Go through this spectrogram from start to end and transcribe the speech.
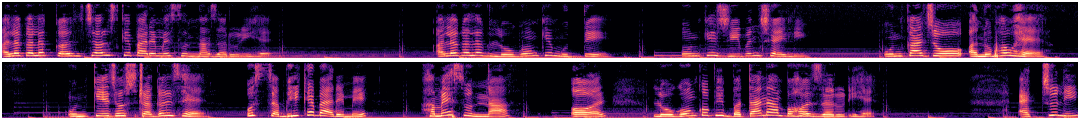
अलग अलग कल्चर्स के बारे में सुनना ज़रूरी है। अलग अलग लोगों के मुद्दे, उनके जीवन शैली, उनका जो अनुभव है, उनके जो स्ट्रगल्स है, उस सभी के बारे में हमें सुनना और लोगों को भी बताना बहुत ज़रूरी है। एक्चुअली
